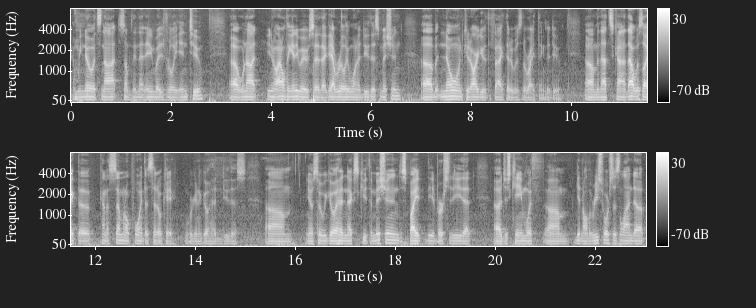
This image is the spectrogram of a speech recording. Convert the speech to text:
and we know it's not something that anybody's really into. Uh, we're not, you know, I don't think anybody would say that, yeah, I really want to do this mission. Uh, but no one could argue with the fact that it was the right thing to do. Um, and that's kind of, that was like the kind of seminal point that said, okay, we're going to go ahead and do this. Um, you know, so we go ahead and execute the mission despite the adversity that uh, just came with um, getting all the resources lined up.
